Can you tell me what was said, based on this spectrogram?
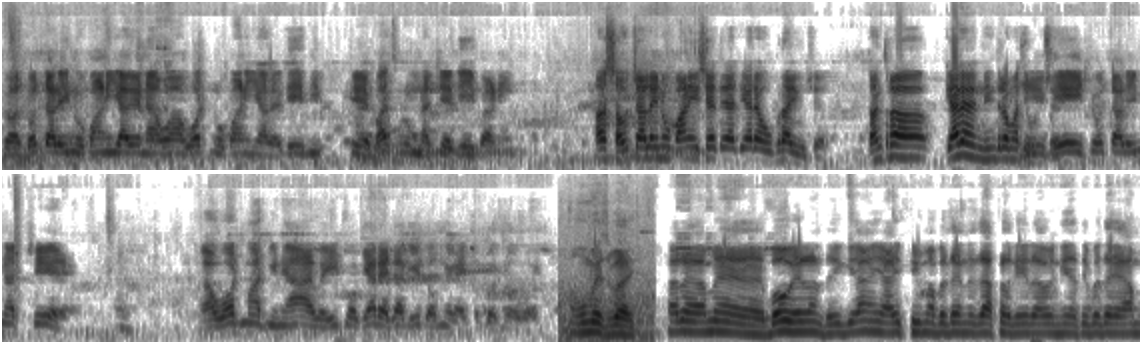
શૌચાલયનું શૌચાલયનું પાણી આવે ને વોટ વોટનું પાણી આવે બે બી બાથરૂમના છે બે પાણી. આ શૌચાલયનું પાણી છે તે અત્યારે ઉભરાયું છે. તંત્ર ક્યારે નિંદ્રામાંથી એ ઉઠશે? બે શૌચાલયના જ છે. આ વોર્ડમાંથી ને આ આવે એ તો ક્યારે જાગે એ તો અમને કઈ ખબર ન હોય. ઉમેશભાઈ. અરે અમે બહુ હેરાન થઈ ગયા. અહીંયા આઈસીયુમાં બધાને દાખલ કર્યા હોય ત્યાંથી બધા આમ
